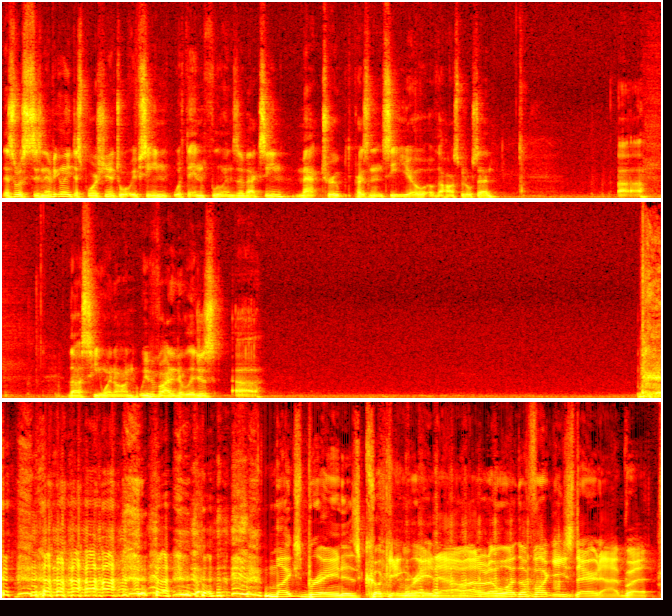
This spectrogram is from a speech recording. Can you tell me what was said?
This was significantly disproportionate to what we've seen with the influenza vaccine. Matt Troup, the president and CEO of the hospital, said. Uh, thus, he went on, we provided a religious. Uh, Mike's brain is cooking right now. I don't know what the fuck he stared at, but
